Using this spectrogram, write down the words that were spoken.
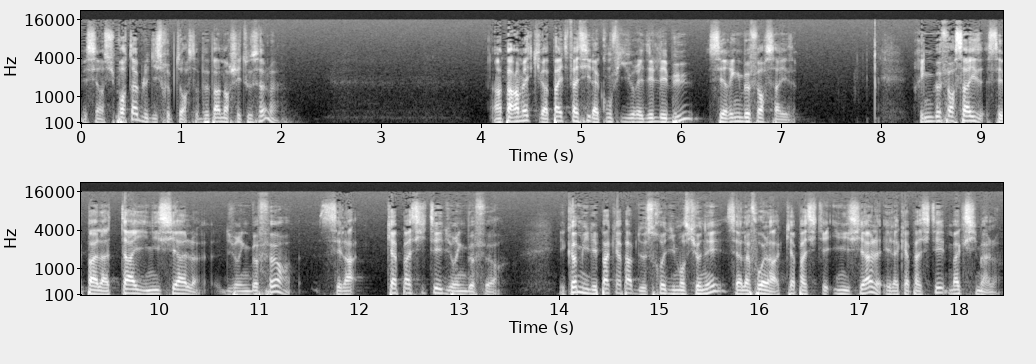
Mais c'est insupportable le disruptor, ça ne peut pas marcher tout seul. Un paramètre qui ne va pas être facile à configurer dès le début, c'est ring buffer size. Ring buffer size, ce n'est pas la taille initiale du ring buffer, c'est la capacité du ring buffer. Et comme il n'est pas capable de se redimensionner, c'est à la fois la capacité initiale et la capacité maximale.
